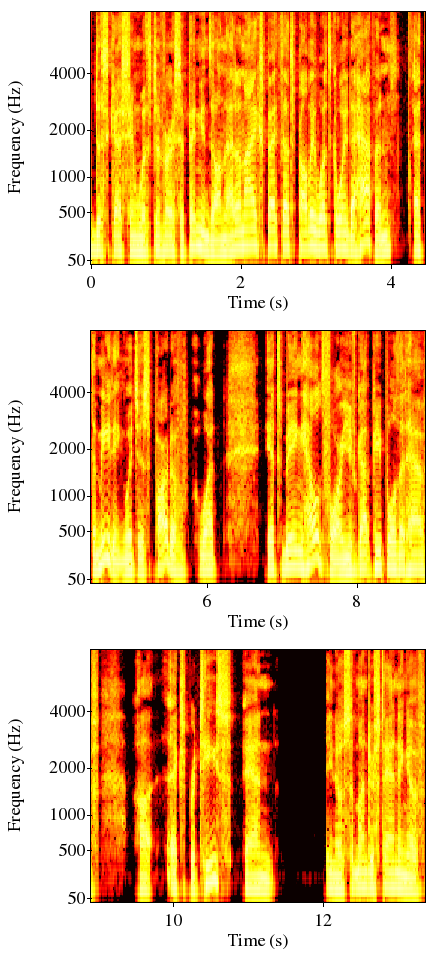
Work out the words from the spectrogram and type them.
discussion with diverse opinions on that. And I expect that's probably what's going to happen at the meeting, which is part of what it's being held for. You've got people that have uh, expertise and, you know, some understanding of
